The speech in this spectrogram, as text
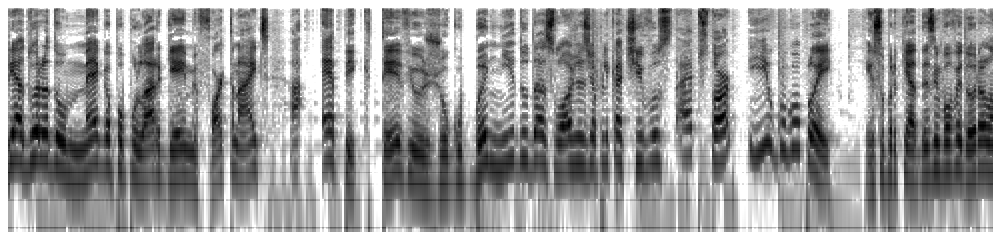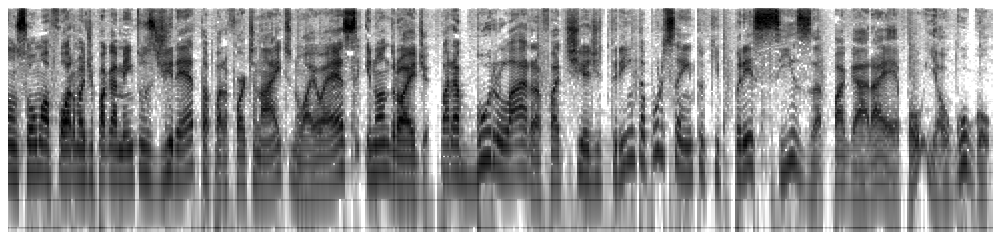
Criadora do mega popular game Fortnite, a Epic teve o jogo banido das lojas de aplicativos da App Store e o Google Play. Isso porque a desenvolvedora lançou uma forma de pagamentos direta para Fortnite no iOS e no Android, para burlar a fatia de 30% que precisa pagar à Apple e ao Google.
